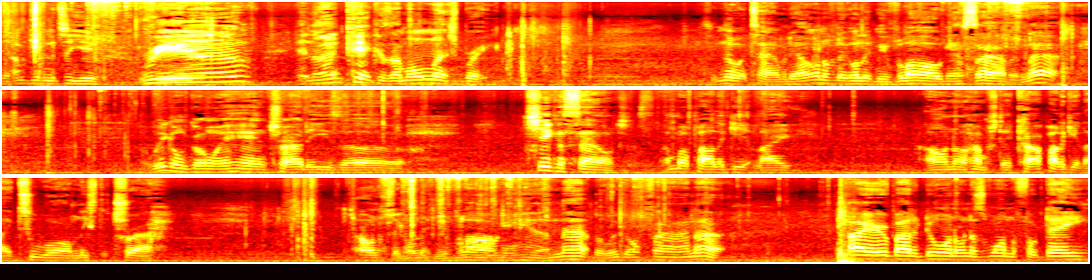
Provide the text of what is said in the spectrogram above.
Yeah, I'm giving it to you real and uncut because I'm on lunch break. So you know what time it is. I don't know if they're gonna let me vlog inside or not. We're gonna go in here and try these uh chicken sandwiches. I'm gonna probably get like, I don't know how much they cost. I'll probably get like two of them at least to try. I don't know if they're gonna let me vlog in here or not, but we're gonna find out. How everybody doing on this wonderful day?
